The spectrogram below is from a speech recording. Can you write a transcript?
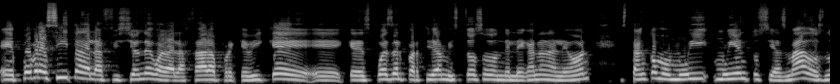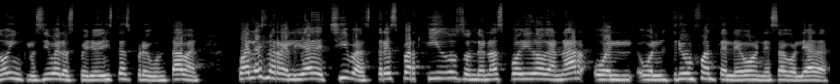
eh, pobrecita de la afición de Guadalajara, porque vi que, eh, que después del partido amistoso donde le ganan a León, están como muy, muy entusiasmados, ¿no? Inclusive los periodistas preguntaban, ¿Cuál es la realidad de Chivas? Tres partidos donde no has podido ganar o el, o el triunfo ante León, esa goleada.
